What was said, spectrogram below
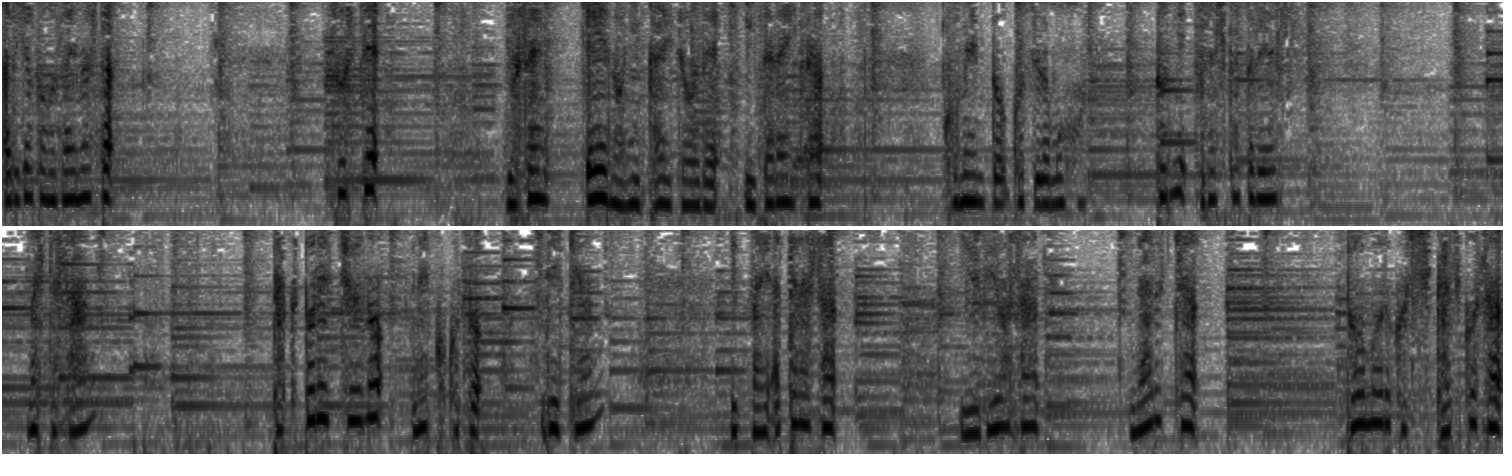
ありがとうございました。そして予選 A の2会場でいただいたコメント、こちらも本当に嬉しかったです。ましたさん、タクトレ中の猫こと、リキュン、いっぱいあたらさん、指輪さん、なるちゃん、トウモロコシかじこさん、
